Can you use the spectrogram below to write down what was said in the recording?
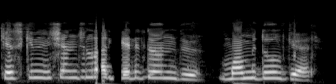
keskin nişancılar geri döndü. Mami Dulger.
